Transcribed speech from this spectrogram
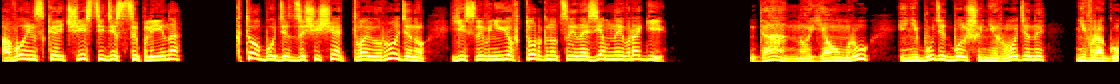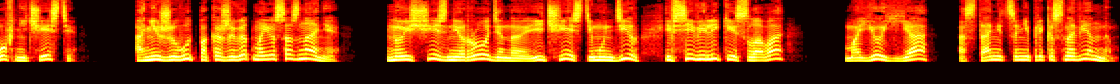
А воинская честь и дисциплина? Кто будет защищать твою родину, если в нее вторгнутся иноземные враги? Да, но я умру, и не будет больше ни родины, ни врагов, ни чести. Они живут, пока живет мое сознание. Но исчезни родина, и честь, и мундир, и все великие слова, мое «я» останется неприкосновенным.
